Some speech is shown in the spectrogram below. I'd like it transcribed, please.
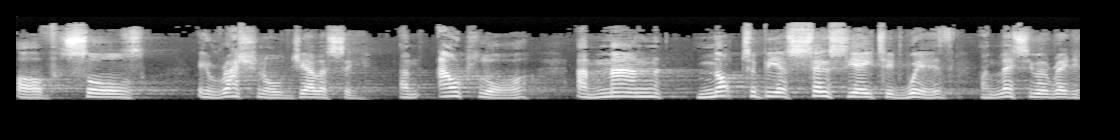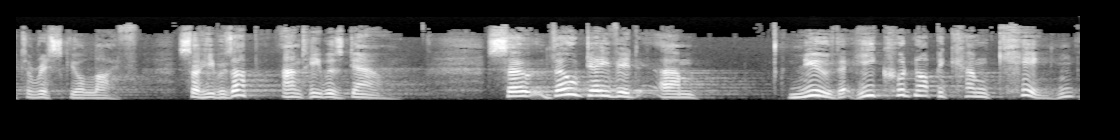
of Saul's irrational jealousy, an outlaw, a man not to be associated with unless you are ready to risk your life. So he was up and he was down. So though David um, knew that he could not become king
